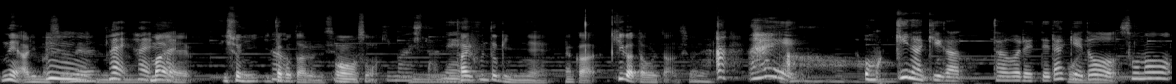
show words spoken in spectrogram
ね、ありますよねうん。はい、はい。前、はい一緒に行ったことあるんですよ。ああ、そうなんです来ましたね。台風の時にね、なんか木が倒れたんですよね。あ、はい。大きな木が倒れて、だけど、いその、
